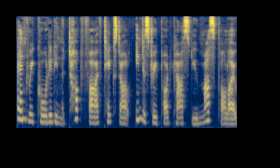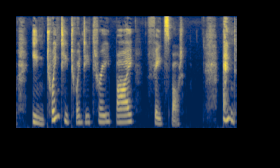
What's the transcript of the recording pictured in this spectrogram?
and recorded in the top five textile industry podcasts you must follow in 2023 by FeedSpot. And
